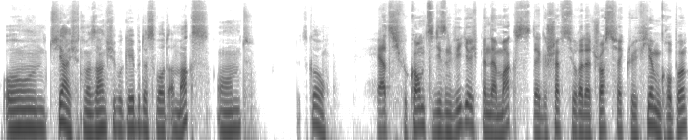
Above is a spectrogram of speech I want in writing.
und ja, ich würde mal sagen, ich übergebe das Wort an Max und let's go. Herzlich willkommen zu diesem Video. Ich bin der Max, der Geschäftsführer der Trust Factory Firmengruppe.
